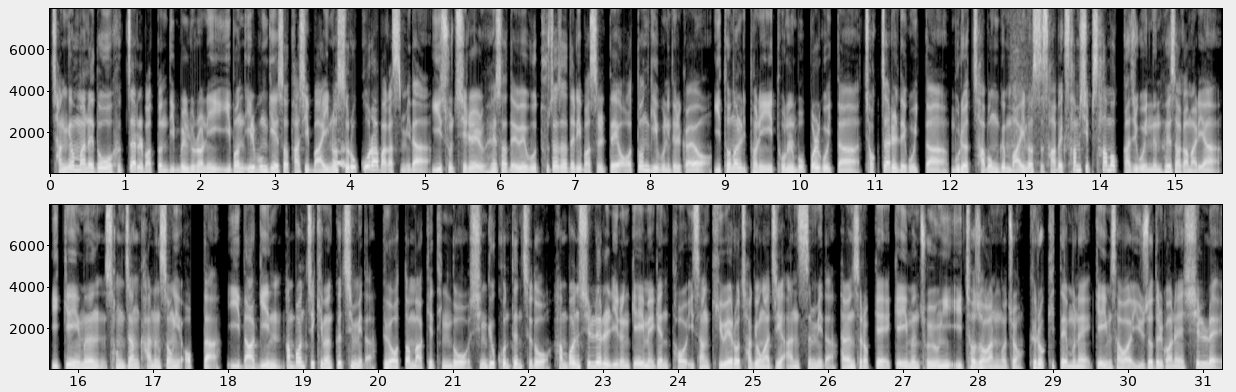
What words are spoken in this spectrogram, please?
작년만 해도 흑자를 봤던 님블유런이 이번 1분기에서 다시 마이너스로 꼬라박았습니다. 이 수치를 회사 내외부 투자자들이 봤을 때 어떤 기분이 들까요? 이터널 리턴이 돈을 못 벌고 있다, 적자를 내고 있다, 무려 자본금 마이너스 433억 가지고 있는 회사가 말이야. 이 게임은 성장 가능성 이 없다. 이 낙인 한 번 찍히면 끝입니다. 그 어떤 마케팅도 신규 콘텐츠도 한 번 신뢰를 잃은 게임에겐 더 이상 기회로 작용하지 않습니다. 자연스럽게 게임은 조용히 잊혀져 가는 거죠. 그렇기 때문에 게임사와 유저들 간의 신뢰,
